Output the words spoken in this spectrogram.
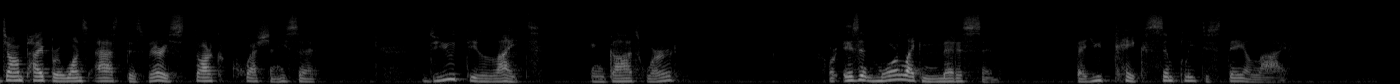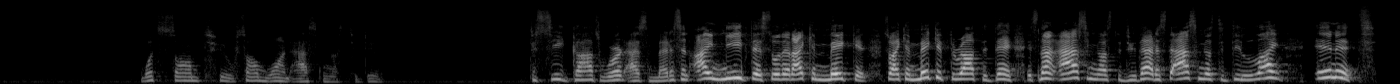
John Piper once asked this very stark question. He said, Do you delight in God's word? Or is it more like medicine that you take simply to stay alive? What's Psalm 2, Psalm 1 asking us to do? To see God's word as medicine. I need this so that I can make it, so I can make it throughout the day. It's not asking us to do that, it's asking us to delight in it.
